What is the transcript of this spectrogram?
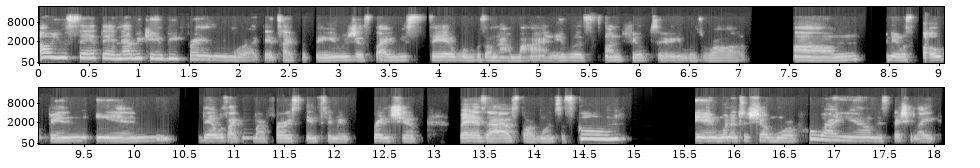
oh, you said that. Now we can't be friends anymore. Like that type of thing. It was just like we said what was on our mind. It was unfiltered. It was raw. Um, and it was open. And that was like my first intimate friendship. But as I started going to school and wanted to show more of who I am, especially like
